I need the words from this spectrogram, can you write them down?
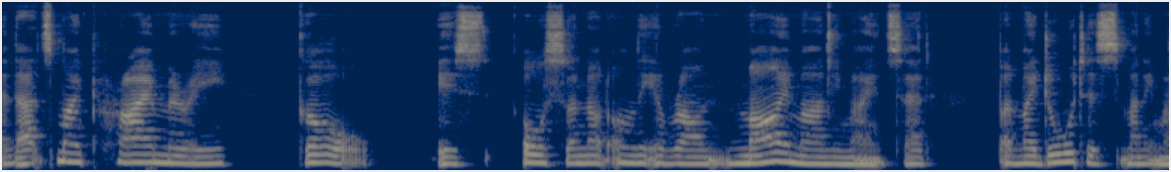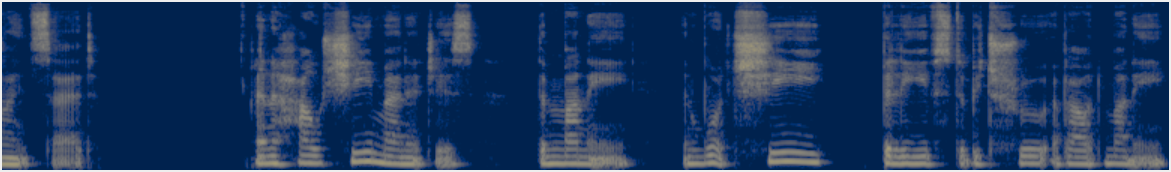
And that's my primary goal is also not only around my money mindset, but my daughter's money mindset and how she manages the money and what she believes to be true about money.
